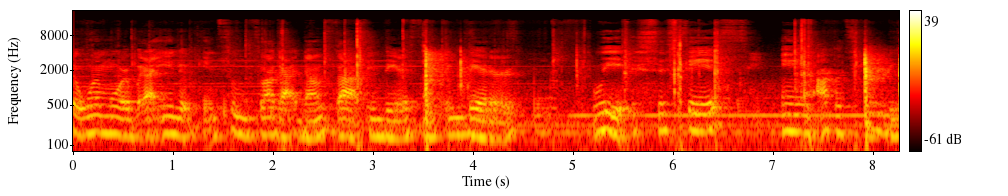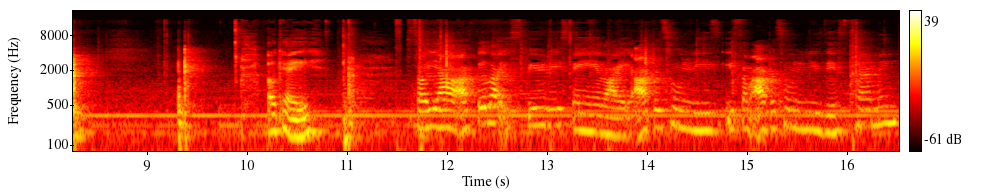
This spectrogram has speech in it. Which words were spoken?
One more, but I ended up getting two. So I got Don't Stop and There's Something Better with success and opportunity. Okay. So y'all, I feel like Spirit is saying like opportunities, it's some opportunities that's coming,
